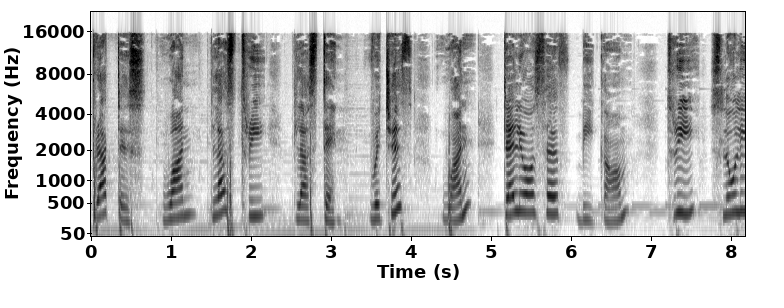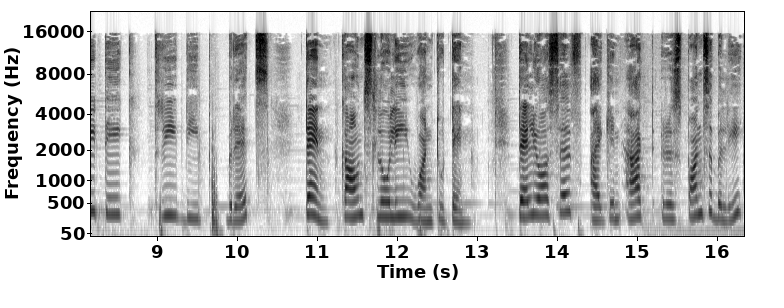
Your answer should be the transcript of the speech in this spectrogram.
practice 1 plus 3 plus 10, which is 1. Tell yourself, be calm. 3. Slowly take 3 deep breaths. 10. Count slowly 1 to 10. Tell yourself, I can act responsibly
